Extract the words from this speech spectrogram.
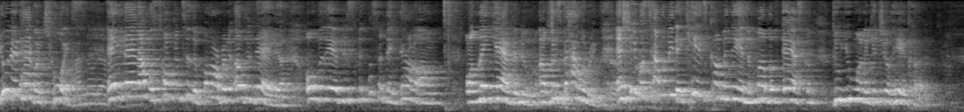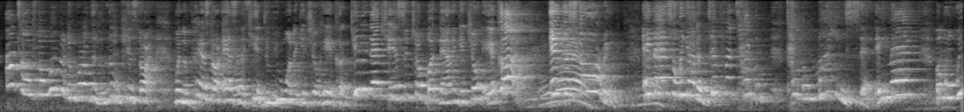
you didn't have a choice. I Amen. I was talking to the barber the other day uh, over there, Miss what's her name? Down um on Lake Avenue, uh, Miss Valerie. And she was telling me that kids coming in, the mother asked them, Do you want to get your hair cut? I told Flo, when in the world did the little kids start, when the parents start asking the kid, Do you want to get your hair cut? Get in that chair, sit your butt down, and get your hair cut. In the story. Amen. So we got a different type of type of mindset. Amen. But when we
